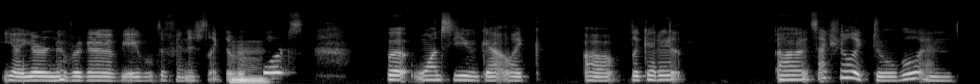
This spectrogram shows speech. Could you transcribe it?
yeah you're never going to be able to finish like the mm. reports but once you get like uh look at it uh it's actually like doable and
